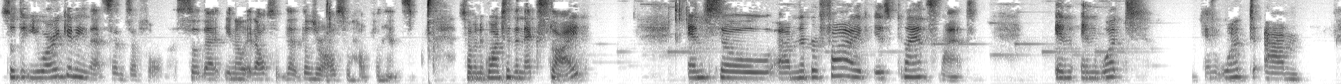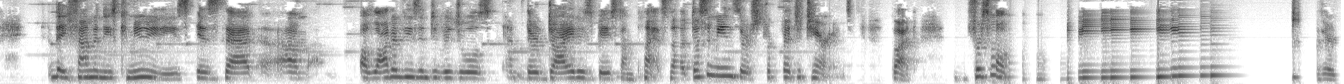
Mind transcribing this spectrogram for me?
so that you are getting that sense of fullness. So that you know it also that those are also helpful hints. So I'm going to go on to the next slide. And so um, number five is plant slant. And and what and what um, they found in these communities is that um, a lot of these individuals um, their diet is based on plants. Now it doesn't mean they're strict vegetarians, but first of all, beans their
